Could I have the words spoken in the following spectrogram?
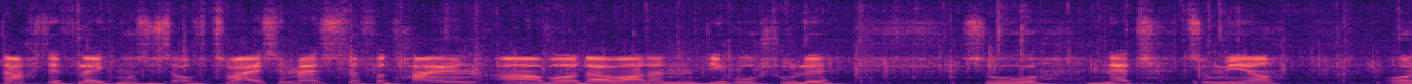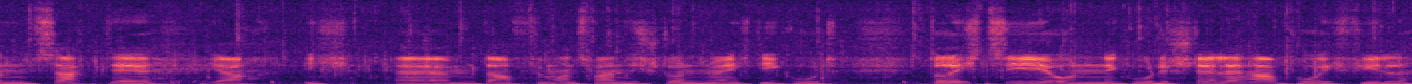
dachte, vielleicht muss ich es auf zwei Semester verteilen, aber da war dann die Hochschule so nett zu mir und sagte, ja, ich ähm, darf 25 Stunden, wenn ich die gut durchziehe und eine gute Stelle habe, wo ich viel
